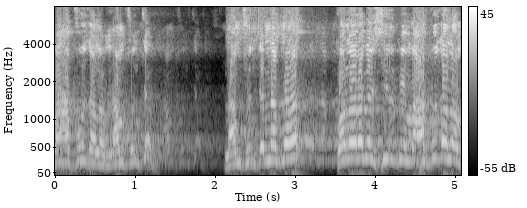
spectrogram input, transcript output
মাহফুজ আলম। নাম শুনছেন? নাম শুনছেন না আপনারা? কলরবের শিল্পী মাহফুজ আলম।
